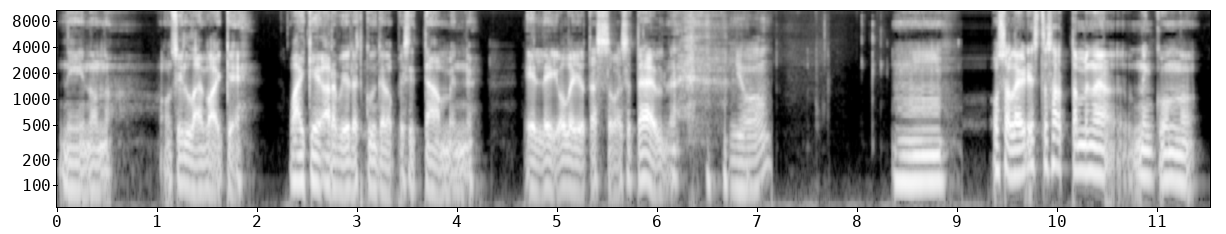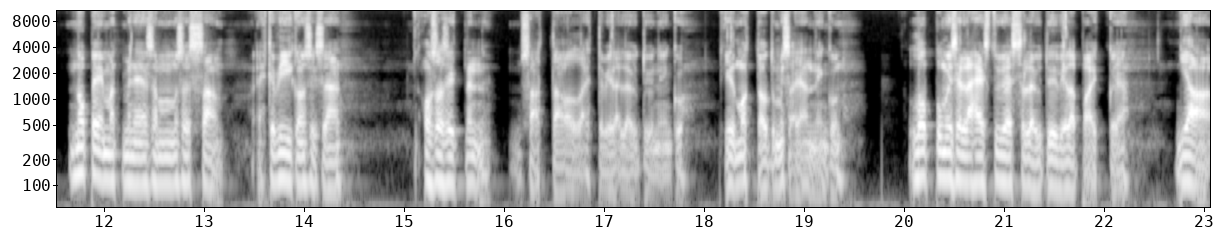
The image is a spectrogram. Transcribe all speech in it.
niin on, on sillä vaikea, vaikea arvioida, että kuinka nopeasti tämä on mennyt, ellei ole jo tässä vaiheessa täynnä. Joo. mm, osa leiristä saattaa mennä, niin kun nopeimmat menee semmoisessa ehkä viikon sisään. Osa sitten saattaa olla, että vielä löytyy niin kuin ilmoittautumisajan niin kuin loppumisen lähestyessä löytyy vielä paikkoja. Ja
